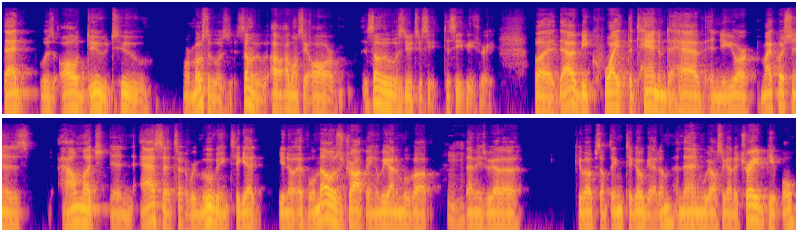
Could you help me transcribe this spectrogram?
that was all due to, or most of it was some of it. I won't say all. Some of it was due to C, to CP3, but yeah. that would be quite the tandem to have in New York. My question is, how much in assets are we moving to get? You know, if Lamelo's dropping and we got to move up, Mm-hmm. That means we got to give up something to go get them, and then yeah. we also got to trade people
